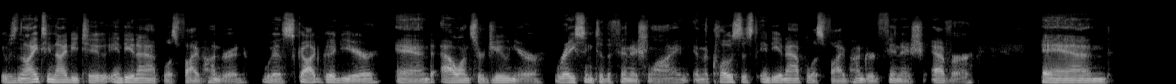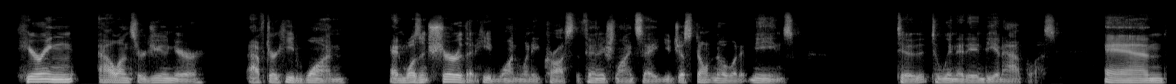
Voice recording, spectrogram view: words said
it was the 1992 Indianapolis 500 with Scott Goodyear and Al Unser Jr. racing to the finish line in the closest Indianapolis 500 finish ever. And hearing Al Unser Jr. after he'd won and wasn't sure that he'd won when he crossed the finish line say, You just don't know what it means to, to win at Indianapolis. And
